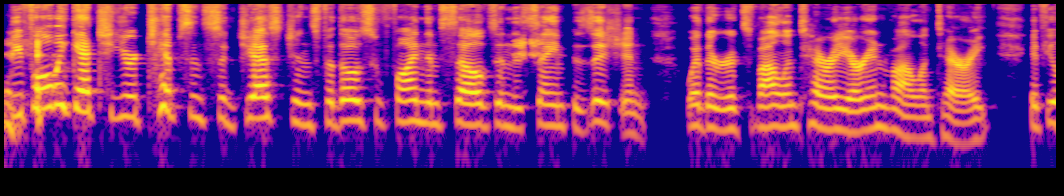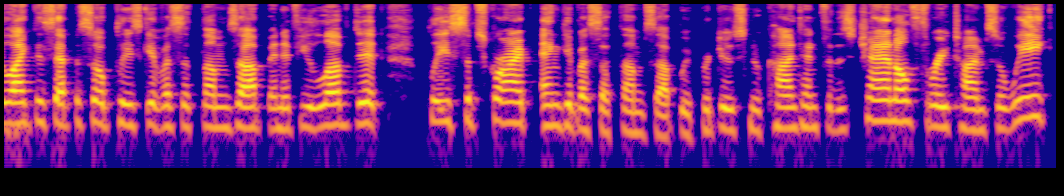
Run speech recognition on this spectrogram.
Before we get to your tips and suggestions for those who find themselves in the same position, whether it's voluntary or involuntary, if you like this episode, please give us a thumbs up. And if you loved it, please subscribe and give us a thumbs up. We produce new content for this channel three times a week.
